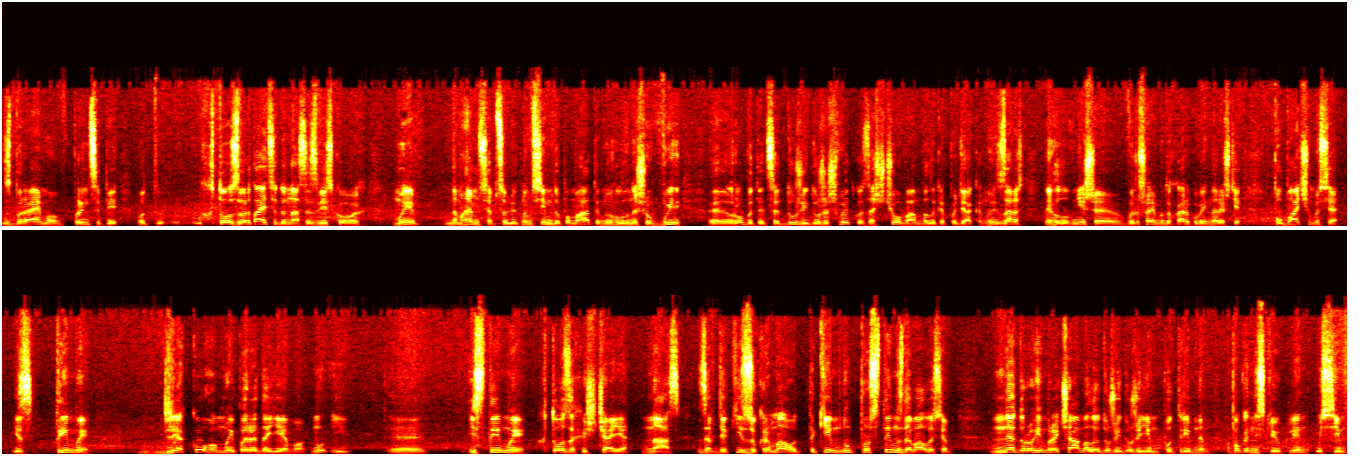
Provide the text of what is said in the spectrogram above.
збираємо в принципі, от е, хто звертається до нас із військових, ми намагаємося абсолютно всім допомагати. Ну головне, що ви е, робите це дуже і дуже швидко. За що вам велика подяка. Ну і зараз найголовніше вирушаємо до Харкова і нарешті побачимося із тими, для кого ми передаємо. Ну і е, і з тими, хто захищає нас, завдяки, зокрема, от таким ну простим, здавалося б, недорогим речам, але дуже і дуже їм потрібним. А поки низький уклін усім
